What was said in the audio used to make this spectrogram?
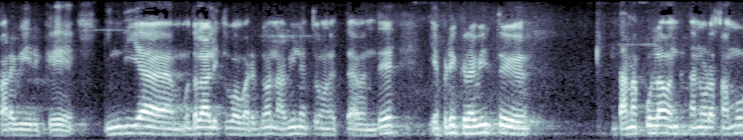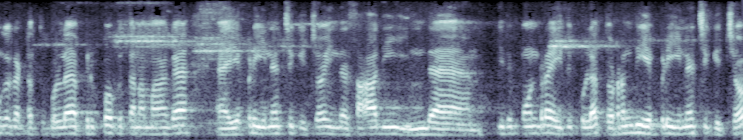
பரவி இருக்கு. இந்திய முதலாளித்துவ வர்க்கம் நவீனத்துவத்தை வந்து எப்படி கிரவித்து தனக்குள்ள வந்து தன்னோட சமூக கட்டத்துக்குள்ள பிற்போக்குத்தனமாக எப்படி இணைச்சுக்கிச்சோ இந்த சாதி இந்த இது போன்ற இதுக்குள்ள தொடர்ந்து எப்படி இணைச்சுக்கிச்சோ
